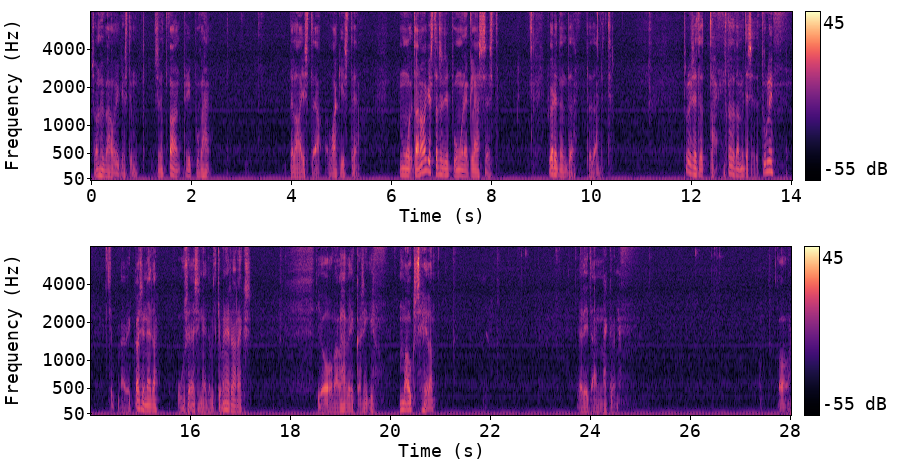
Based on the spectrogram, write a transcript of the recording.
Se on hyvä oikeasti, mutta se nyt vaan riippuu vähän pelaajista ja lakista ja muu, tai no oikeastaan se riippuu muiden klasseista. Pyöritän tätä, nyt. Tuli se totta. Katsotaan miten se tuli. Mä veikkaisin näitä uusia esineitä, mitkä menee rareksi. Joo, mä vähän veikkaisinkin. Maux Helm. Eli tän näköinen. Oo.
